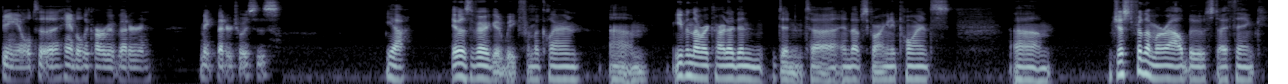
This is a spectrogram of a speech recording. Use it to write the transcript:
being able to handle the car a bit better and make better choices. Yeah, it was a very good week for McLaren. Um, even though Ricciardo didn't didn't uh, end up scoring any points, um, just for the morale boost, I think,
